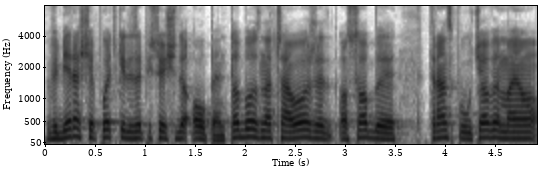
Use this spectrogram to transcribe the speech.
wybiera się płeć, kiedy zapisuje się do Open. To by oznaczało, że osoby transpłciowe mają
